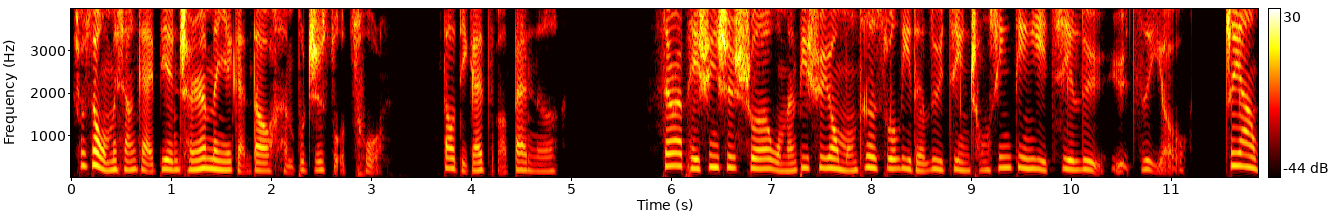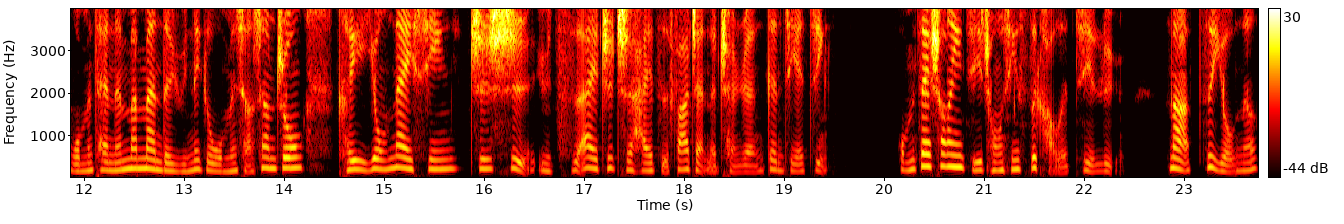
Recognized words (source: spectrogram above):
就算我们想改变，成人们也感到很不知所措。到底该怎么办呢？Sarah 培训师说：“我们必须用蒙特梭利的滤镜重新定义纪律与自由，这样我们才能慢慢的与那个我们想象中可以用耐心、知识与慈爱支持孩子发展的成人更接近。”我们在上一集重新思考了纪律，那自由呢？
